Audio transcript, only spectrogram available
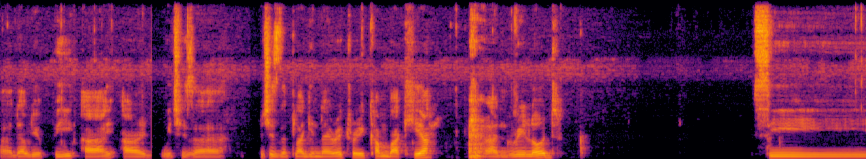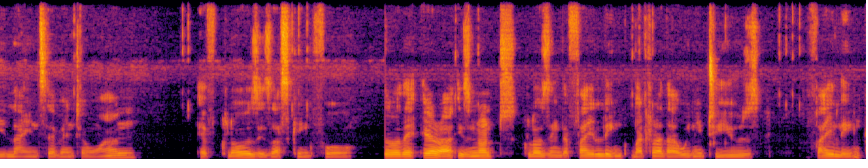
uh, wpir, which is a which is the plugin directory. Come back here and reload. See line 71, f close is asking for so the error is not closing the file link, but rather we need to use file link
